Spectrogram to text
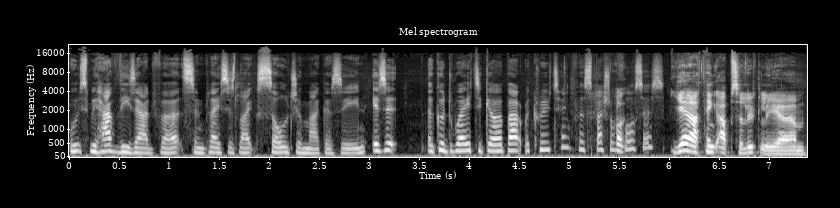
we, we have these adverts in places like Soldier magazine. Is it a good way to go about recruiting for special oh, forces? Yeah, I think absolutely. Um,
